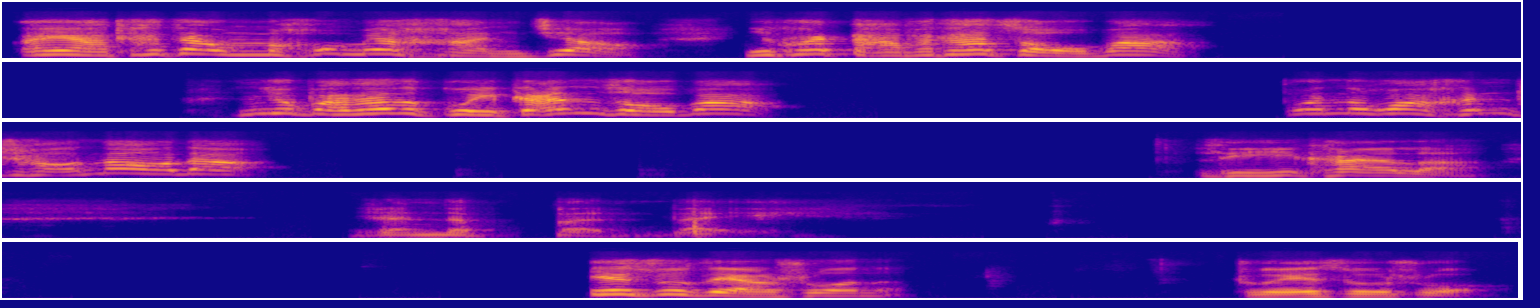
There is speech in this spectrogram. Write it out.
哎呀，他在我们后面喊叫，你快打发他走吧，你就把他的鬼赶走吧，不然的话很吵闹的。离开了人的本位。耶稣怎样说呢？主耶稣说：“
